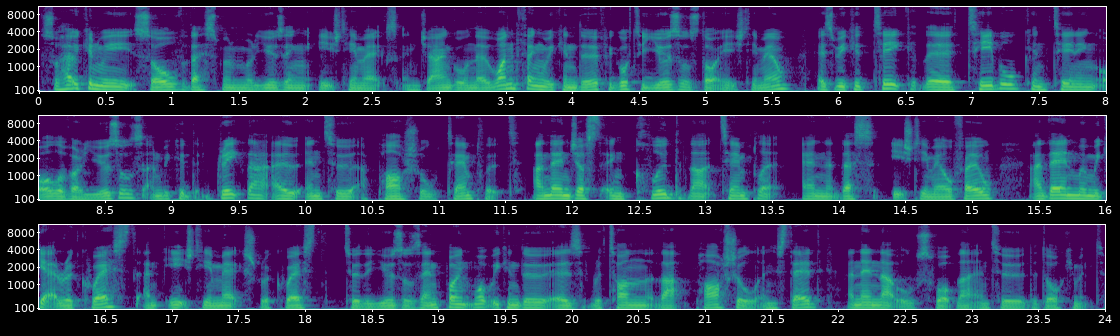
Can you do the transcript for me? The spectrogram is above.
So how can we solve this when we're using HTMX and Django? Now one thing we can do if we go to users.html is we could take the table containing all of our users and we could break that out into a partial template and then just include that template in this HTML file and then when we get a request, an HTMX request to the user's endpoint, what we can do is return that partial instead and then that will swap that into the document.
